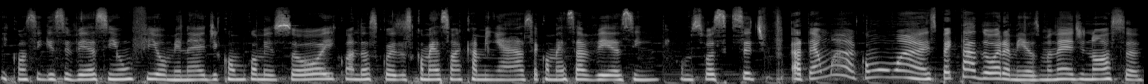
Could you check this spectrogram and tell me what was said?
e conseguisse ver assim um filme, né, de como começou e quando as coisas começam a caminhar, você começa a ver assim, como se fosse você, tipo, até uma como uma espectadora mesmo, né, de nossa,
